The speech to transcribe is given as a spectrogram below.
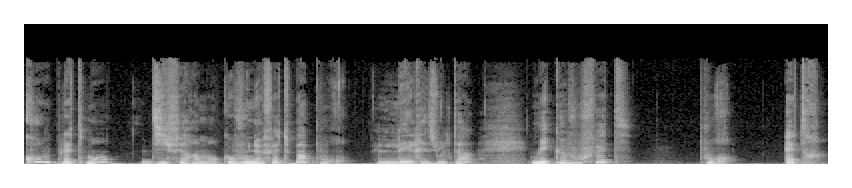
complètement différemment, que vous ne faites pas pour les résultats, mais que vous faites pour être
